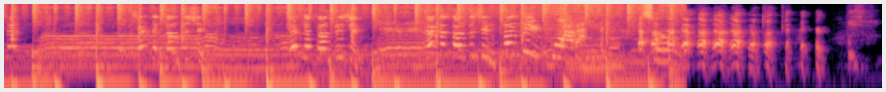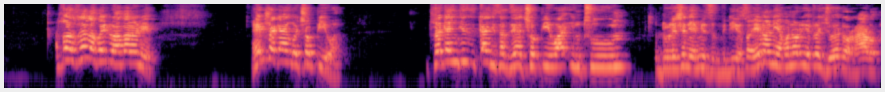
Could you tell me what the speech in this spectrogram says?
Check. Check the transition. Check the transition. Check the transition. Something. Water. So thought I was never going to have a name. Hei track yangochopiwa track nnzhi kanzhisa dzi a chopiwa into duration yemusic video. So heinoni yavona uri yotodzhiwa yotoralo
